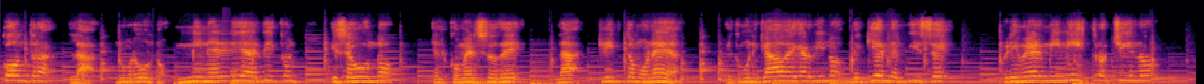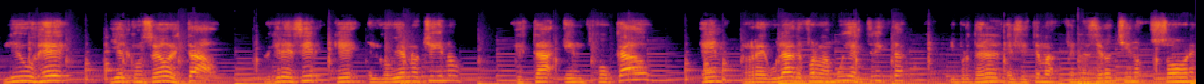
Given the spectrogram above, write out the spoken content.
contra la, número uno, minería del Bitcoin y segundo, el comercio de la criptomoneda. El comunicado de Edgar vino de quién? Del vice primer ministro chino Liu He y el Consejo de Estado. Lo quiere decir que el gobierno chino está enfocado en regular de forma muy estricta y proteger el, sistema financiero chino sobre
